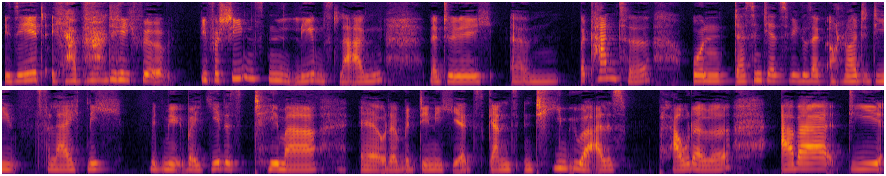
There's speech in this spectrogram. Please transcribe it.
ihr seht, ich habe wirklich für die verschiedensten Lebenslagen natürlich ähm, Bekannte. Und das sind jetzt, wie gesagt, auch Leute, die vielleicht nicht mit mir über jedes Thema äh, oder mit denen ich jetzt ganz intim über alles plaudere, aber die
